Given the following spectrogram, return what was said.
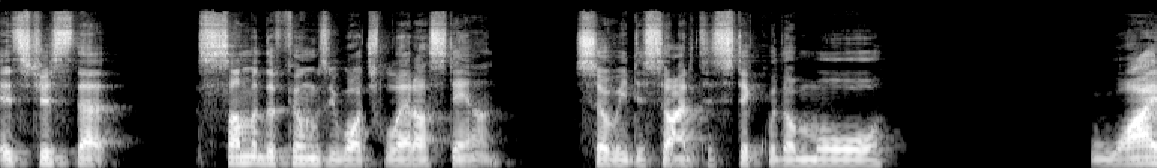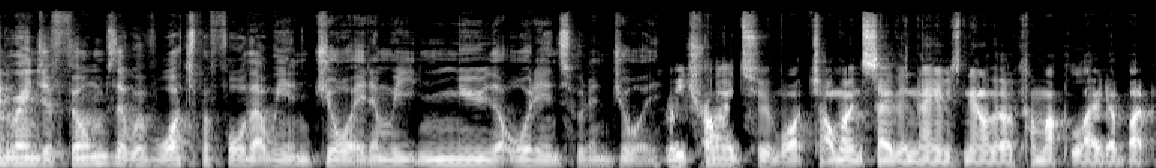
It's just that some of the films we watched let us down. So we decided to stick with a more wide range of films that we've watched before that we enjoyed and we knew the audience would enjoy. We tried to watch, I won't say the names now, they'll come up later, but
